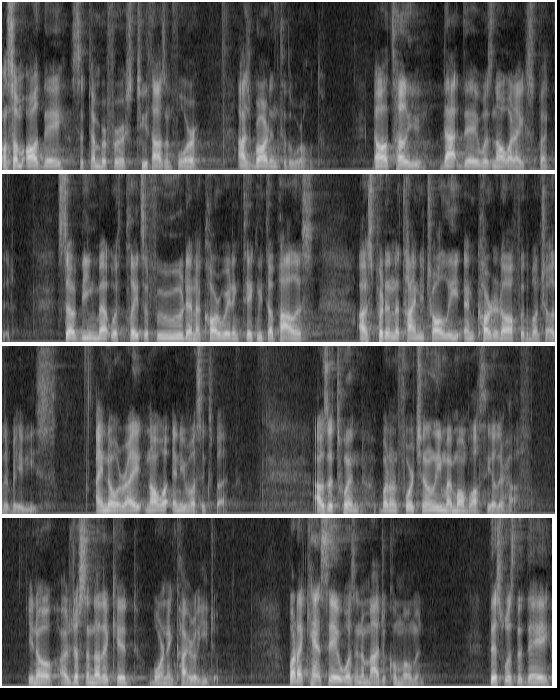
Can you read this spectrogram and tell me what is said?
On some odd day, September 1st, 2004, I was brought into the world. Now, I'll tell you, that day was not what I expected. Instead of being met with plates of food and a car waiting to take me to a palace, I was put in a tiny trolley and carted off with a bunch of other babies. I know, right? Not what any of us expect. I was a twin, but unfortunately, my mom lost the other half. You know, I was just another kid born in Cairo, Egypt. But I can't say it wasn't a magical moment. This was the day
